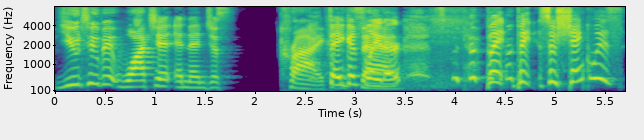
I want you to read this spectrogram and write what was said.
Wings. YouTube it, watch it, and then just cry. Us later. but but so Schenck was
